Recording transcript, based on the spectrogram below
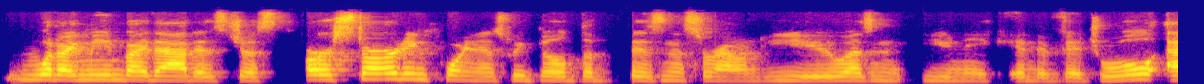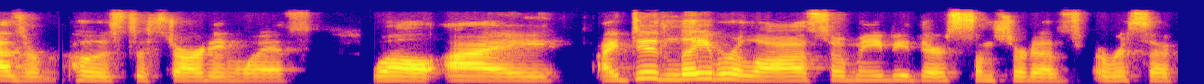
What I mean by that is just our starting point is we build the business around you as a unique individual, as opposed to starting with well i i did labor law so maybe there's some sort of erisa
